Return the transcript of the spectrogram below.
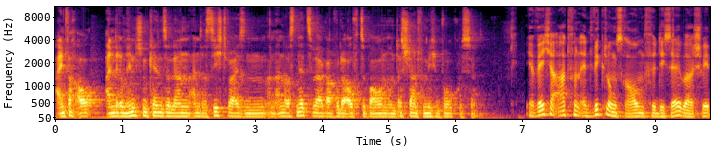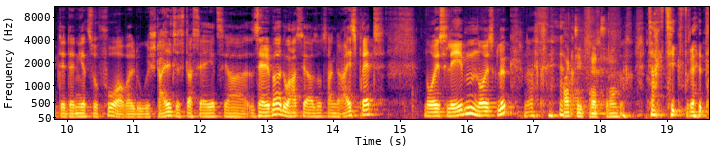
einfach auch andere Menschen kennenzulernen, andere Sichtweisen, ein anderes Netzwerk auch wieder aufzubauen. Und das stand für mich im Fokus. Ja. Ja, welche Art von Entwicklungsraum für dich selber schwebt dir denn jetzt so vor? Weil du gestaltest das ja jetzt ja selber. Du hast ja sozusagen Reißbrett, neues Leben, neues Glück. Ne? Taktikbrett, ja. Taktikbrett.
